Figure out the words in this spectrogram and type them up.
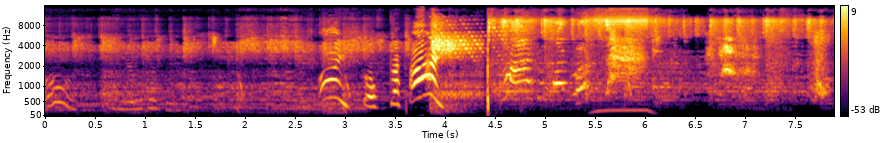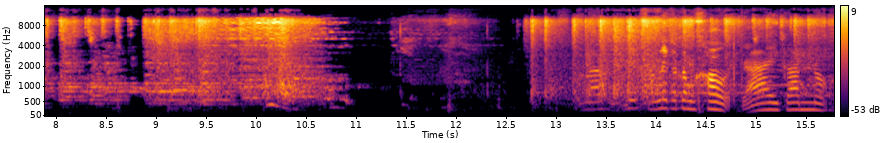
โอ้ยน้ำเชื่อผมโอ้ยตกใจไอ้ เข้าใจกันหน่อย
